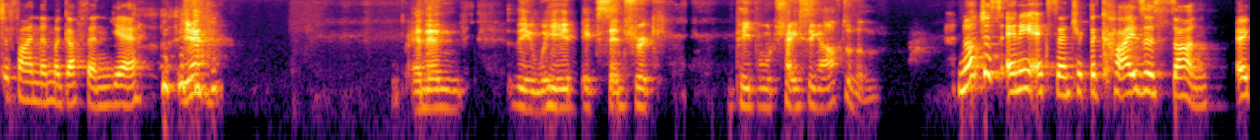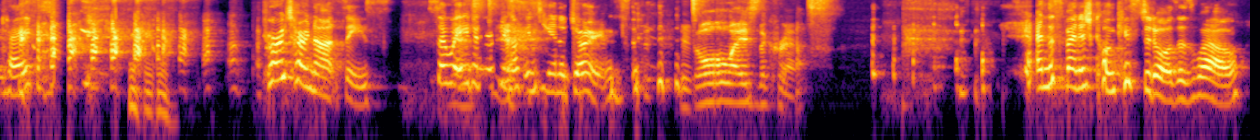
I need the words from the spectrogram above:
To find the MacGuffin, yeah. yeah. And then the weird eccentric people chasing after them. Not just any eccentric, the Kaiser's son, okay? Proto Nazis. So we're Yes, even ripping yeah. off Indiana Jones It's always the Krauts. and the Spanish conquistadors as well.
